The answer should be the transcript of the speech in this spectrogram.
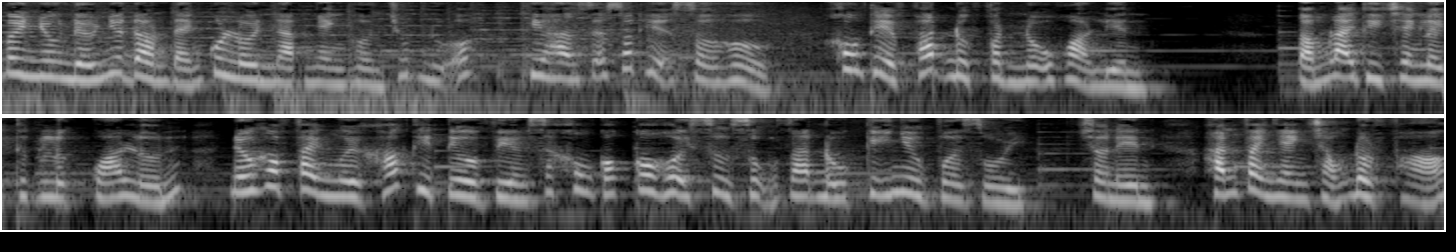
vậy nhưng nếu như đòn đánh của lôi nạp nhanh hơn chút nữa thì hắn sẽ xuất hiện sơ hở, không thể phát được phần nộ hỏa liền. Tóm lại thì tranh lệch thực lực quá lớn, nếu gặp phải người khác thì tiêu viêm sẽ không có cơ hội sử dụng ra đấu kỹ như vừa rồi, cho nên hắn phải nhanh chóng đột phá.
